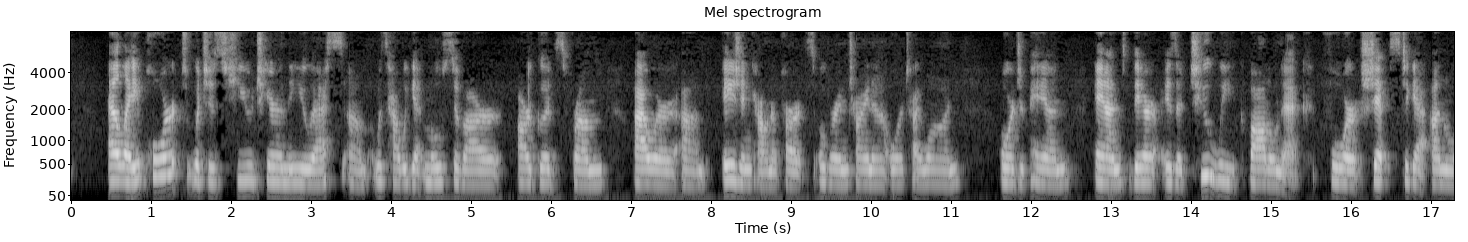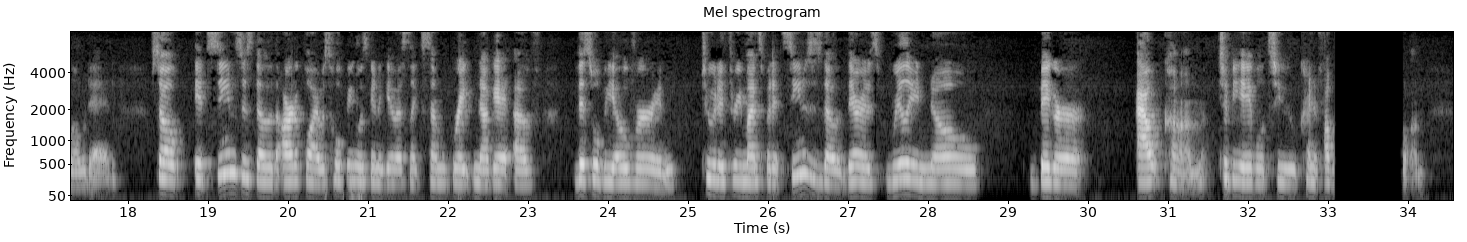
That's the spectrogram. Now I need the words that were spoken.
LA port, which is huge here in the US, um, was how we get most of our, our goods from our um, Asian counterparts over in China or Taiwan or Japan. And there is a two week bottleneck for ships to get unloaded. So it seems as though the article I was hoping was going to give us like some great nugget of this will be over in two to three months, but it seems as though there is really no bigger outcome to be able to kind of.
